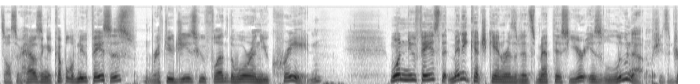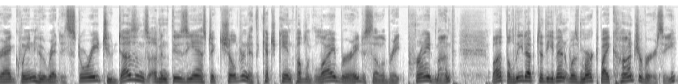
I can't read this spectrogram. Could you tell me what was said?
It's also housing a couple of new faces, refugees who fled the war in Ukraine. One new face that many Ketchikan residents met this year is Luna. She's a drag queen who read a story to dozens of enthusiastic children at the Ketchikan Public Library to celebrate Pride Month. But the lead up to the event was marked by controversy.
